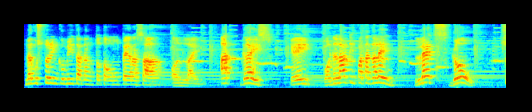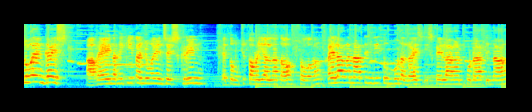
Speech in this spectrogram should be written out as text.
na gusto rin kumita ng totoong pera sa online. At guys, okay, huwag na natin patagalin. Let's go! So ngayon guys, okay, nakikita nyo ngayon sa screen itong tutorial na to. So ang kailangan natin dito muna guys is kailangan po natin ng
